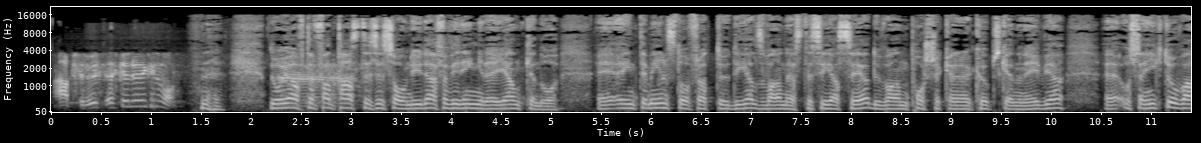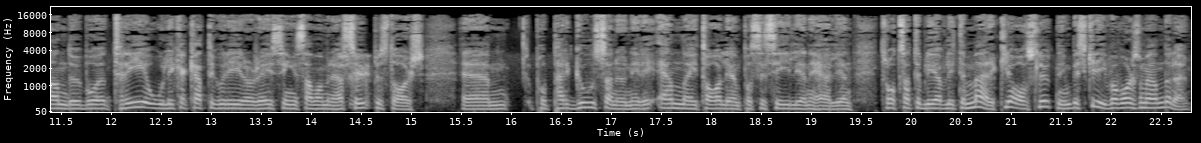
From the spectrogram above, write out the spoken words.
absolut. Det skulle det kunna vara. du har ju haft en fantastisk säsong. Det är ju därför vi ringer dig egentligen då. Eh, inte minst då för att du dels vann STCC, du vann Porsche Carrera Cup Scandinavia eh, och sen gick du och vann du både tre olika kategorier av racing i samband med det här Superstars. Eh, på Pergusa nu nere i Enna, Italien, på Sicilien i helgen. Trots att det blev lite märklig avslutning. Beskriv, vad var det som hände där?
